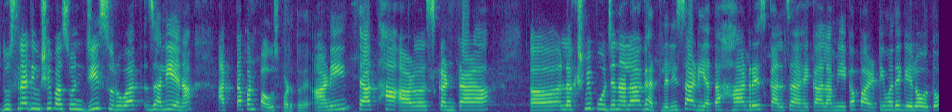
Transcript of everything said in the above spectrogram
दुसऱ्या दिवशीपासून जी सुरुवात झाली आहे ना आत्ता पण पाऊस पडतो आहे आणि त्यात हा आळस कंटाळा लक्ष्मीपूजनाला घातलेली साडी. आता हा ड्रेस कालचा आहे. काल आम्ही एका पार्टीमध्ये गेलो होतो.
